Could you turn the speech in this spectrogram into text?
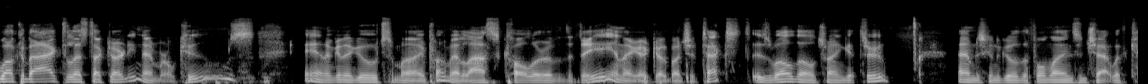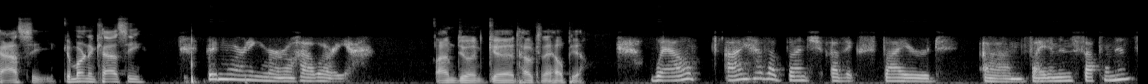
Welcome back to Let's Talk Gardening. I'm Merle Coombs, and I'm going to go to my probably my last caller of the day, and I got, got a bunch of text as well that I'll try and get through. I'm just going to go to the phone lines and chat with Cassie. Good morning, Cassie. Good morning, Merle. How are you? I'm doing good. How can I help you? Well, I have a bunch of expired um, vitamin supplements,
